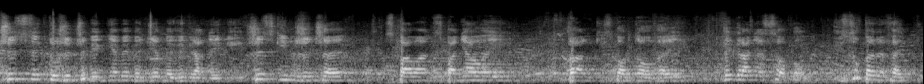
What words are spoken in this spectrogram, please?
Wszyscy, którzy przebiegniemy, będziemy wygranymi. Wszystkim życzę wspaniałej walki sportowej, wygrania z sobą i super efektów.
